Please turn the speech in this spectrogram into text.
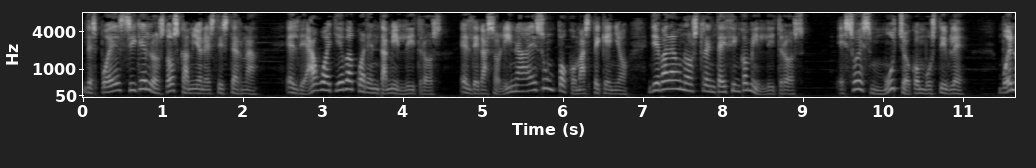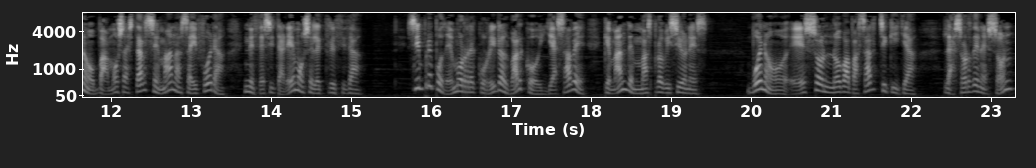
después siguen los dos camiones cisterna. El de agua lleva cuarenta mil litros. El de gasolina es un poco más pequeño, llevará unos treinta y cinco mil litros. Eso es mucho combustible. Bueno, vamos a estar semanas ahí fuera. Necesitaremos electricidad. Siempre podemos recurrir al barco, y ya sabe, que manden más provisiones. Bueno, eso no va a pasar, chiquilla. Las órdenes son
